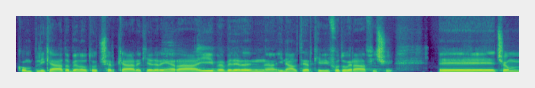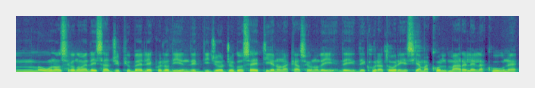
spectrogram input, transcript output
complicato. Abbiamo dovuto cercare, chiedere in Rai vedere in, in altri archivi fotografici. E c'è un, uno secondo me dei saggi più belli è quello di, di, di Giorgio Gosetti che non a caso è uno dei, dei, dei curatori che si chiama Colmare le lacune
